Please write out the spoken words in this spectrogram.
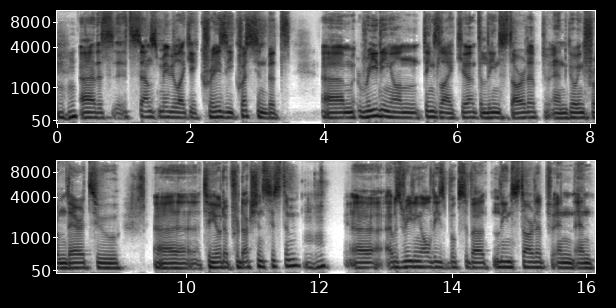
Mm-hmm. Uh, this, it sounds maybe like a crazy question, but um, reading on things like uh, the lean startup and going from there to uh, Toyota production system. Mm-hmm. Uh, I was reading all these books about lean startup and and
